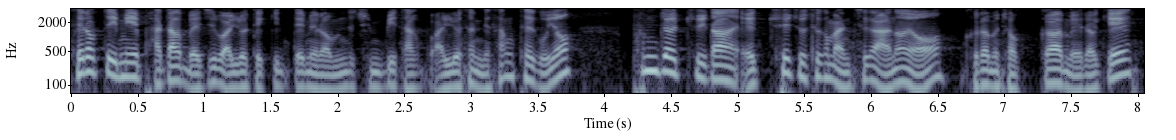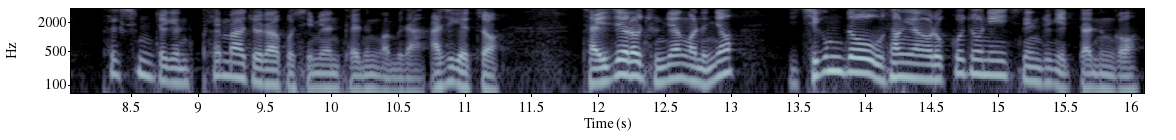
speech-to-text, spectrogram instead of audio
세력도 이미 바닥 매집 완료됐기 때문에 여러분들 준비 다 완료된 상태고요. 품절주이다 애초에 주수가 많지가 않아요. 그러면 저가 매력의 핵심적인 테마주라 보시면 되는 겁니다. 아시겠죠? 자 이제 여러분 중요한 거는요. 지금도 우상향으로 꾸준히 진행 중에 있다는 거.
